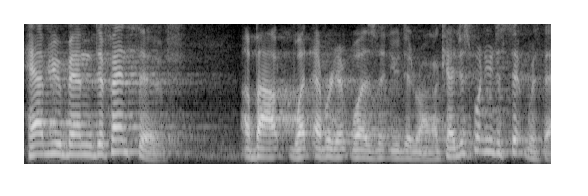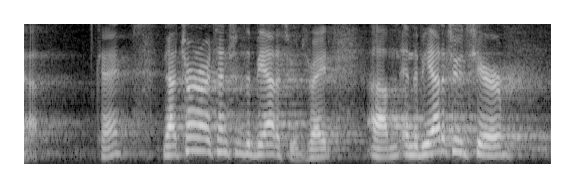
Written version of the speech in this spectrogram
Have you been defensive about whatever it was that you did wrong? Okay, I just want you to sit with that. Okay? Now turn our attention to the Beatitudes, right? Um, in the Beatitudes here,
